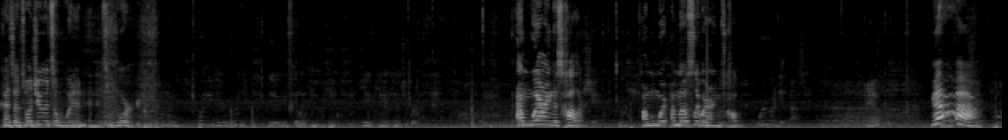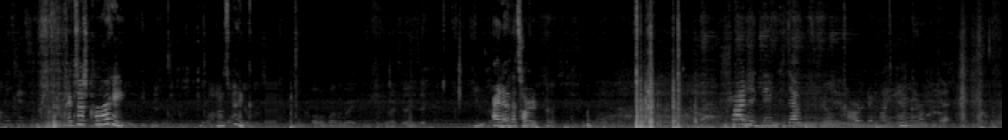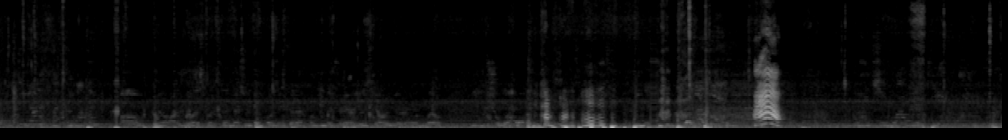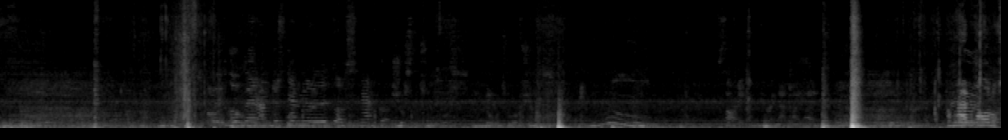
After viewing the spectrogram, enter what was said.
Because I told you it's a wooden and it's a word. I'm wearing this collar. I'm, we- I'm mostly wearing this collar. Yeah! It's just great. It's pink. I know, that's hard. Try it again, because that was really hard I can't even get. Ow! Logan, I'm just getting a little snack of. I'm having a little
